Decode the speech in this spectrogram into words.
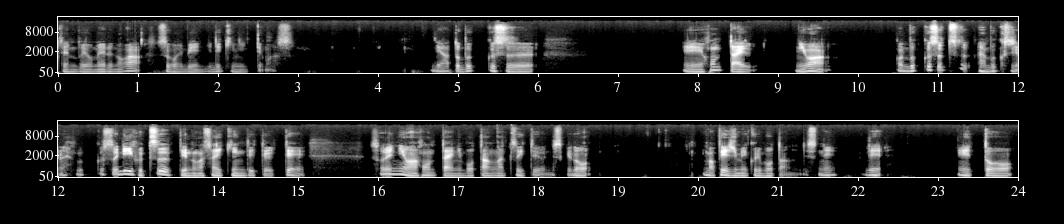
全部読めるのがすごい便利で気に入ってます。で、あと、ブックス、えー、本体には、これブックス2、あ、ブックスじゃない、ブックスリーフ2っていうのが最近出ていて、それには本体にボタンがついてるんですけど、まあ、ページめくりボタンですね。で、えっ、と、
